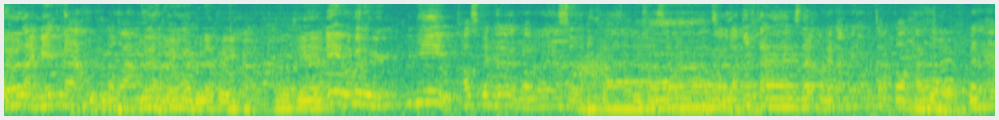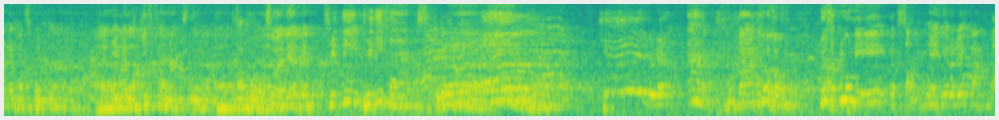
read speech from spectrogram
เจอหลายเมตรอยู่นะ ระวังดูแลตัวเองหน่อยดูแลตัวเองหน่อยโอเค นี่รวมไปถึงพี่ๆเขาสเปนเดอร์กับเราด้วยนะ สวัสดีครับ สวัสดีครับสวัสดีครับลักกี้แฟนส์นะขอแนะนำให้เรารู้จักก่อนครับผมด้านหน้าในท็อปสเปนเดอร์อ่าอันนี้เป็นลักกี้แฟนส์นะอ่าครับผมส่วนอันเนี้ยเป็น pretty pretty fans Pretty fans โอเคนะอะมาครับผมเมื่อสักครู่นี้กับ2เพลงที่เราได้ฟังไป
